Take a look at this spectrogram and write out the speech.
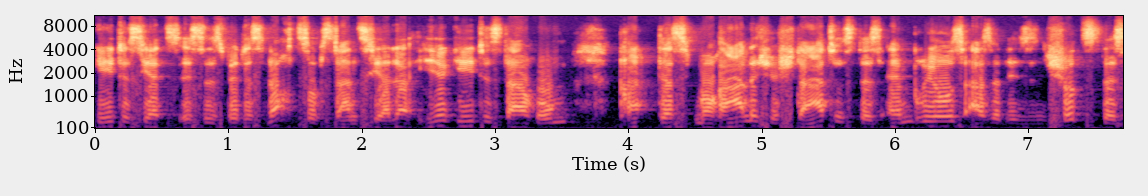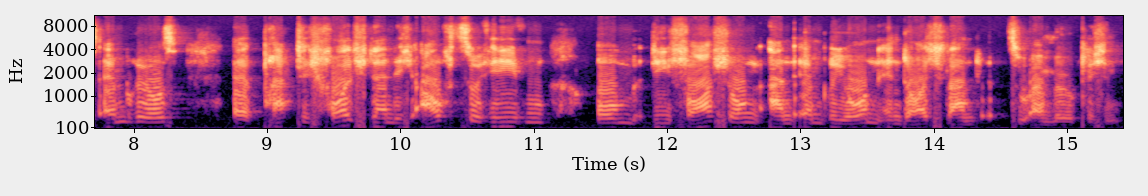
geht es jetzt, ist es, wird es noch substanzieller. Hier geht es darum, das moralische Status des Embryos, also diesen Schutz des Embryos, äh, praktisch vollständig aufzuheben, um die Forschung an Embryonen in Deutschland zu ermöglichen.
